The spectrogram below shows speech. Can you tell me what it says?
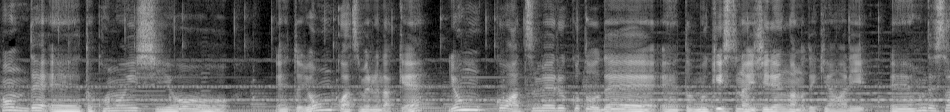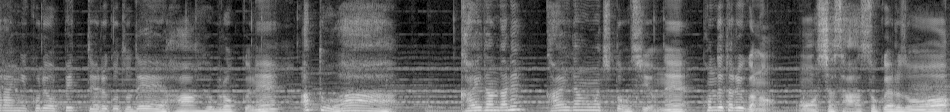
ほんで、えっ、と、この石を、えっ、ー、と、4個集めるんだっけ ?4 個集めることで、えっ、ー、と、無機質な石レンガの出来上がり。えー、ほんで、さらにこれをペットやることで、ハーフブロックね。あとは、階段だね。階段はちょっと欲しいよね。こんで足りるかな？おっしゃ、早速やるぞ。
